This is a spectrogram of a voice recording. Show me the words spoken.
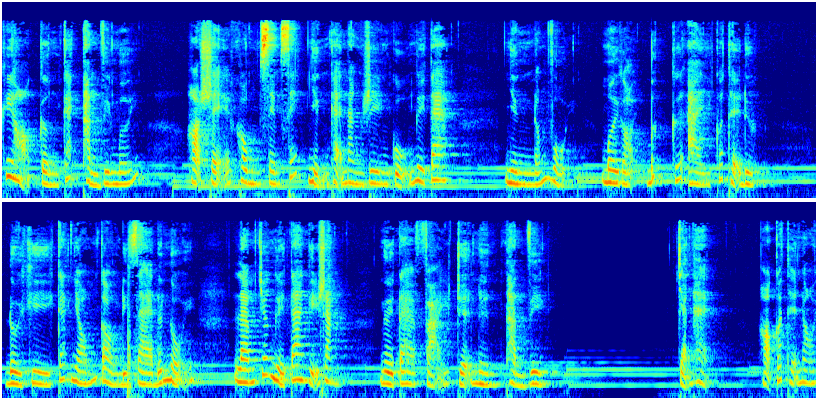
khi họ cần các thành viên mới. Họ sẽ không xem xét những khả năng riêng của người ta, nhưng nóng vội mời gọi bất cứ ai có thể được. Đôi khi các nhóm còn đi xa đến nỗi làm cho người ta nghĩ rằng người ta phải trở nên thành viên. Chẳng hạn, họ có thể nói,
